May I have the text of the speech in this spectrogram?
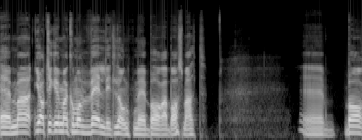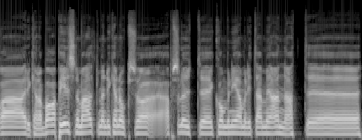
Eh, man, jag tycker man kommer väldigt långt med bara basmalt. Eh, bara, du kan ha bara pilsnermalt men du kan också absolut eh, kombinera med lite med annat. Eh,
